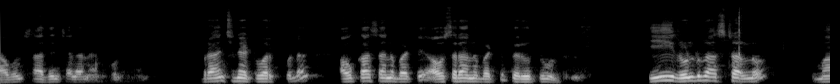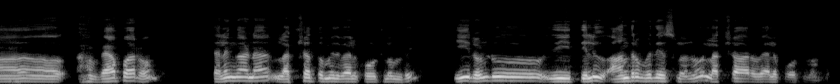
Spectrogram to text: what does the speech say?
లాభం సాధించాలని అనుకుంటున్నాం. బ్రాంచ్ నెట్వర్క్ కూడా అవకాశాన్ని బట్టి అవసరాన్ని బట్టి పెరుగుతూ ఉంటుంది. ఈ రెండు రాష్ట్రాల్లో మా వ్యాపారం తెలంగాణ లక్ష తొమ్మిది వేల కోట్లు ఉంది. ఈ రెండు ఈ తెలుగు ఆంధ్రప్రదేశ్లోనూ లక్ష ఆరు వేల కోట్లు ఉంది.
